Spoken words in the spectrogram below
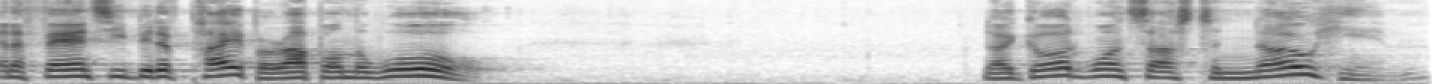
and a fancy bit of paper up on the wall. No, God wants us to know Him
